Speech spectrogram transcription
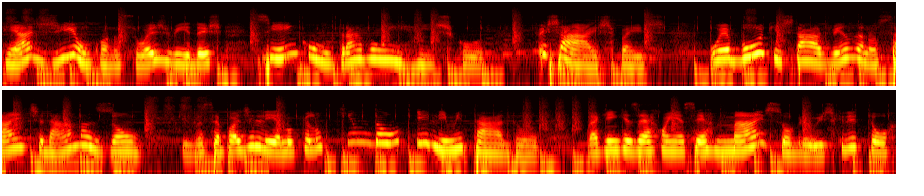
reagiam quando suas vidas se encontravam em risco. Fecha aspas. O e-book está à venda no site da Amazon e você pode lê-lo pelo Kindle ilimitado. Para quem quiser conhecer mais sobre o escritor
